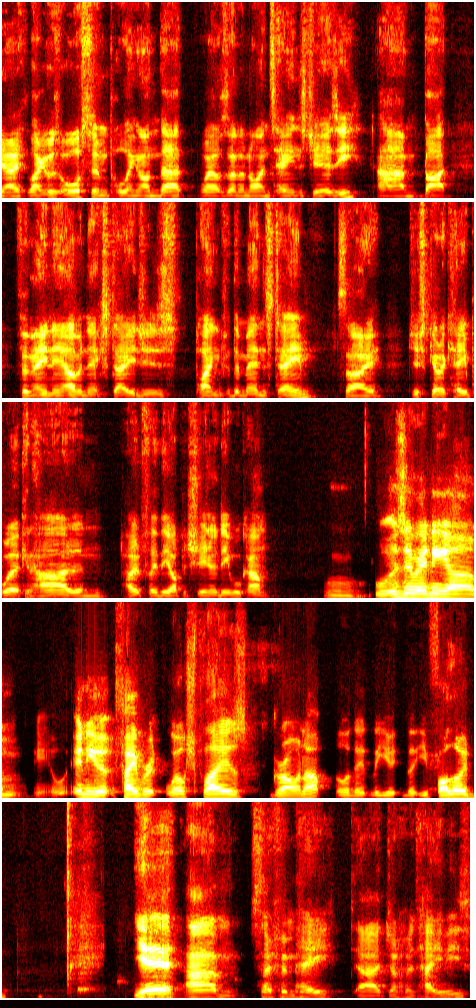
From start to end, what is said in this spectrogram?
know, like it was awesome pulling on that Wales under 19s jersey. Um, but for me now, the next stage is playing for the men's team. So just got to keep working hard, and hopefully the opportunity will come. Mm. Well, is there any um any favorite Welsh players growing up, or that, that you that you followed? Yeah. Um. So for me, uh, Jonathan Davies,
